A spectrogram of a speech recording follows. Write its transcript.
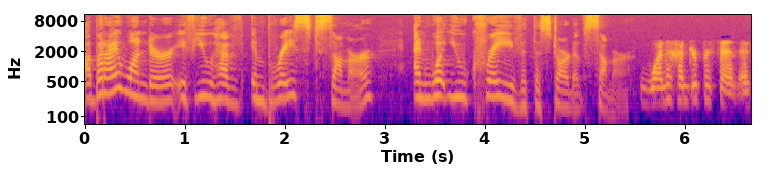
Uh, but I wonder if you have embraced summer and what you crave at the start of summer. 100%. As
